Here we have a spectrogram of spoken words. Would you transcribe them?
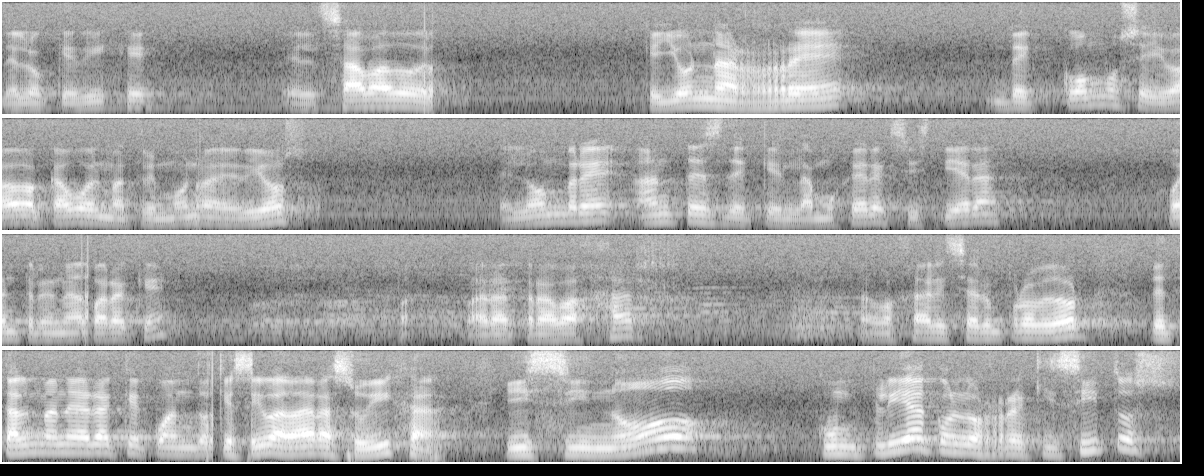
de lo que dije el sábado que yo narré de cómo se llevaba a cabo el matrimonio de Dios? El hombre, antes de que la mujer existiera, fue entrenado para qué? Para trabajar, trabajar y ser un proveedor, de tal manera que cuando que se iba a dar a su hija, y si no cumplía con los requisitos,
